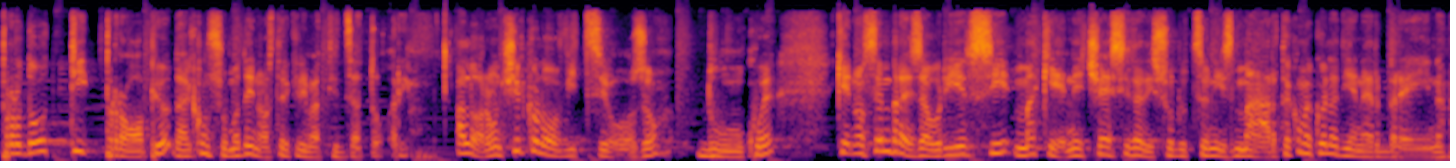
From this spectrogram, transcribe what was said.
prodotti proprio dal consumo dei nostri climatizzatori. Allora, un circolo vizioso noioso, dunque, che non sembra esaurirsi ma che necessita di soluzioni smart come quella di Enerbrain,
